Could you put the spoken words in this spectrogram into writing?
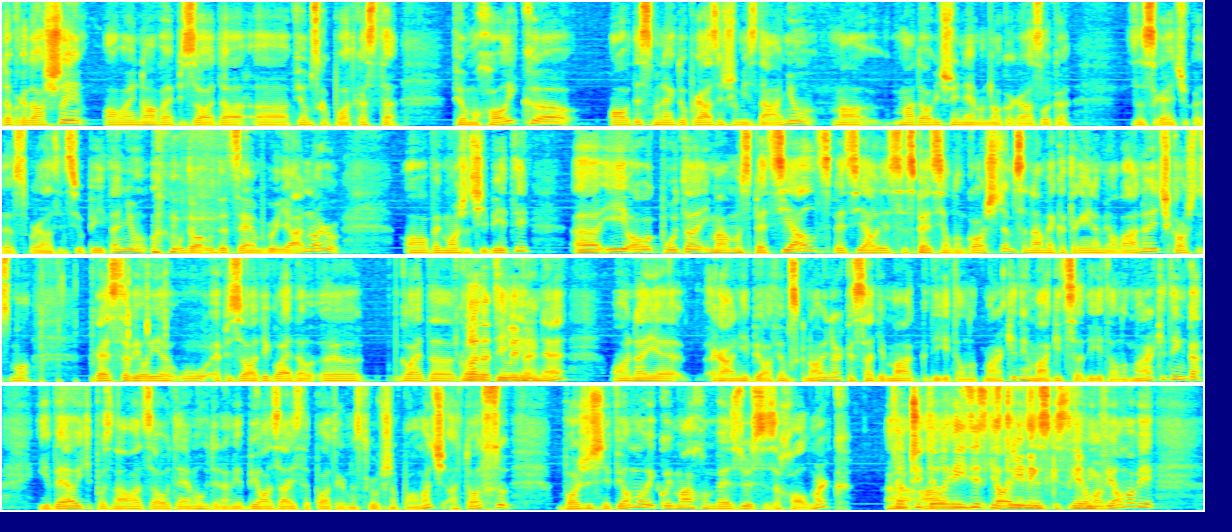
Dobrodošli, ovo je nova epizoda uh, filmskog podcasta Filmoholik. Uh, ovde smo negde u prazničnom izdanju, ma, mada obično i nema mnogo razloga za sreću kada su praznici u pitanju u, do, u decembru i januaru. Ovaj, možda će biti. Uh, I ovog puta imamo specijal. Specijal je sa specijalnom gošćom. Sa nama je Katarina Milovanović, kao što smo predstavili je u epizodi gleda, uh, gleda, gledati, gledati ili ne. Ili ne Ona je ranije bila filmska novinarka, sad je mag digitalnog marketinga, magica digitalnog marketinga i veliki poznavac za ovu temu gde nam je bila zaista potrebna stručna pomoć, a to su božićni filmovi koji mahom vezuju se za Hallmark. Znači televizijski, televizijski streaming, streaming filmovi.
